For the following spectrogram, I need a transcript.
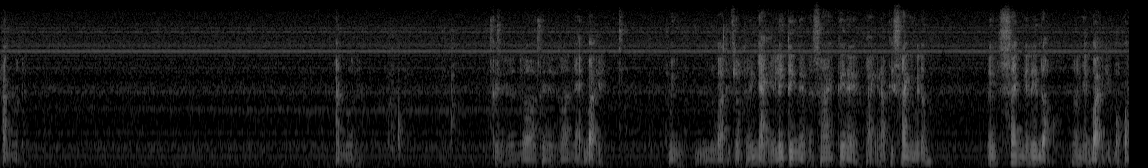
ăn luôn này. ăn luôn này. Cái này do cái này do nhảy bậy. Mình vào thị trường thấy nhảy linh tinh này là sai cây này phải là cái xanh mới đúng. Đấy, xanh lại lên đỏ nó nhảy bậy thì bỏ qua.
